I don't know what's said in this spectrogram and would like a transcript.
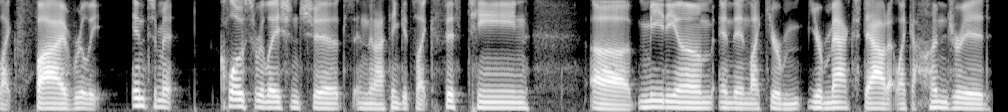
like five really intimate close relationships and then I think it's like 15 uh, medium and then like you're you're maxed out at like 100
